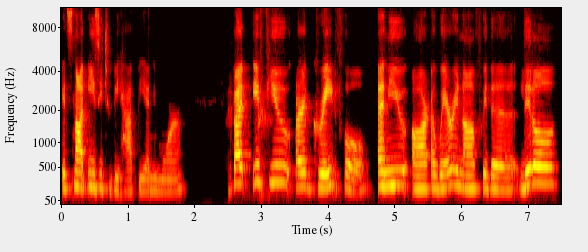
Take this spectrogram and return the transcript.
it's not easy to be happy anymore. But if you are grateful and you are aware enough with the little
